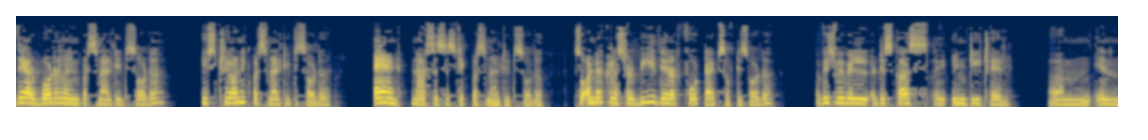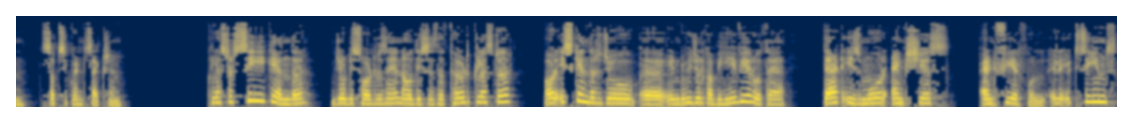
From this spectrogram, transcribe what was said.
they are borderline personality disorder histrionic personality disorder and narcissistic personality disorder So under cluster B, there are four types of disorder, which we will discuss in detail um, in subsequent section. Cluster C के अंदर जो disorders हैं now this is the third cluster और इसके अंदर जो individual का behavior होता है that is more anxious and fearful. It seems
